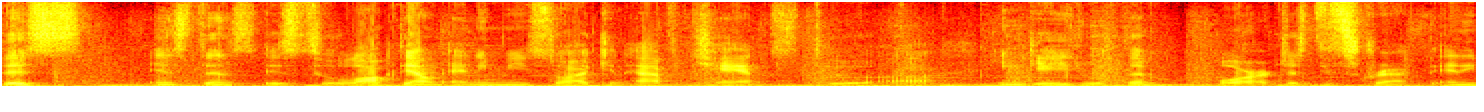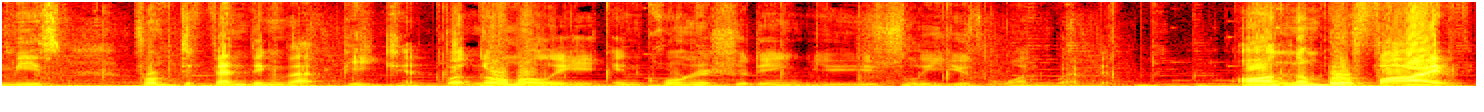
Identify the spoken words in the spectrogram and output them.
this instance is to lock down enemies so I can have a chance to uh, engage with them or just distract enemies from defending that beacon. But normally in corner shooting, you usually use one weapon. On number 5,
